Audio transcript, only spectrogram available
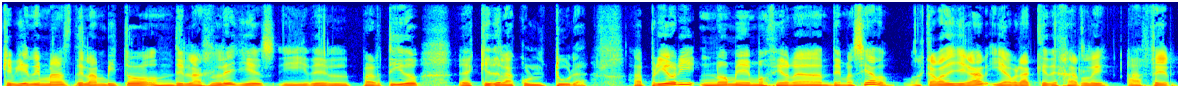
que viene más del ámbito de las leyes y del partido eh, que de la cultura. A priori no me emociona demasiado. Acaba de llegar y habrá que dejarle hacer.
